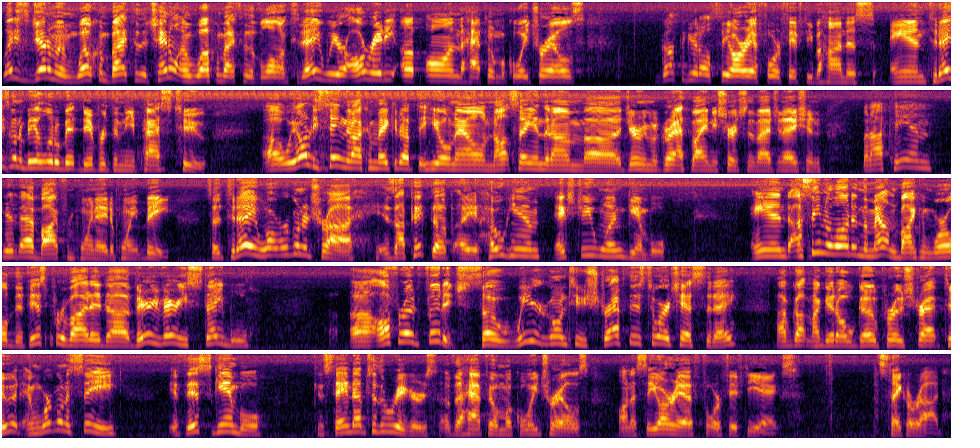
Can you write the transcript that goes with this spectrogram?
Ladies and gentlemen, welcome back to the channel and welcome back to the vlog. Today we are already up on the Hatfield McCoy trails. Got the good old CRF 450 behind us and today's going to be a little bit different than the past two. Uh, we already seen that I can make it up the hill now. Not saying that I'm uh, Jeremy McGrath by any stretch of the imagination, but I can get that bike from point A to point B. So today what we're going to try is I picked up a Hohem XG1 gimbal and I've seen a lot in the mountain biking world that this provided uh, very, very stable uh, off-road footage. So we are going to strap this to our chest today. I've got my good old GoPro strapped to it, and we're going to see if this gimbal can stand up to the rigors of the Hatfield McCoy trails on a CRF 450X. Let's take a ride.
